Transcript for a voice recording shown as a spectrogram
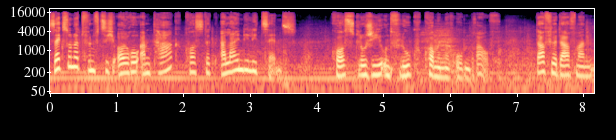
650 Euro am Tag kostet allein die Lizenz. Kost, Logis und Flug kommen noch obendrauf. Dafür darf man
